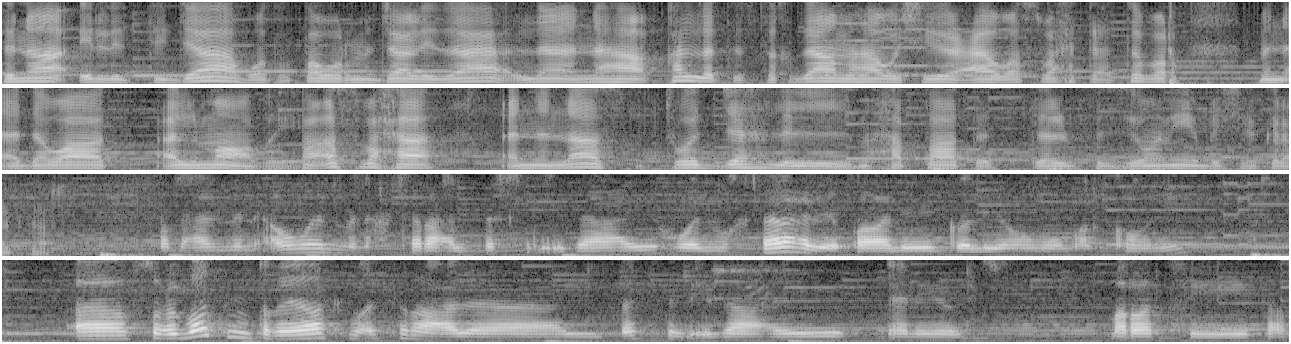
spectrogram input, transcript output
ثنائي الاتجاه وتطور مجال الإذاعة لأنها قلت استخدامها وشيوعها وأصبحت تعتبر من أدوات الماضي. فأصبح أن الناس تتوجه للمحطات التلفزيونية بشكل أكثر. طبعا من أول من اخترع البث الإذاعي هو المخترع الإيطالي جوليومو ماركوني. صعوبات والمتغيرات المؤثرة على البث الإذاعي. يعني مرت في ثلاث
